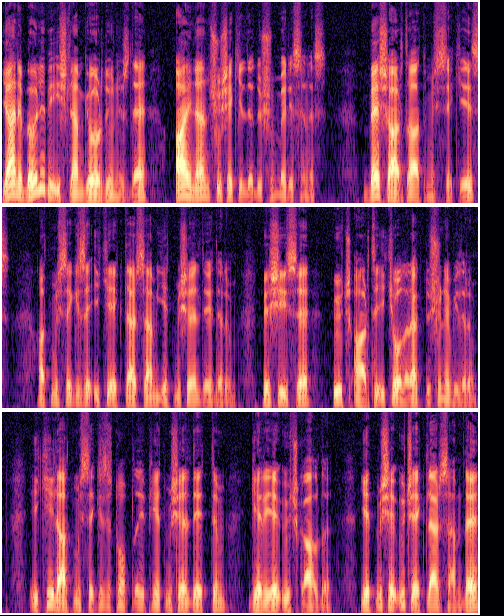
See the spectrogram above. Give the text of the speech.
Yani böyle bir işlem gördüğünüzde, aynen şu şekilde düşünmelisiniz. 5 artı 68, 68'e 2 eklersem 70 elde ederim. 5'i ise 3 artı 2 olarak düşünebilirim. 2 ile 68'i toplayıp 70 elde ettim, geriye 3 kaldı. 70'e 3 eklersem de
